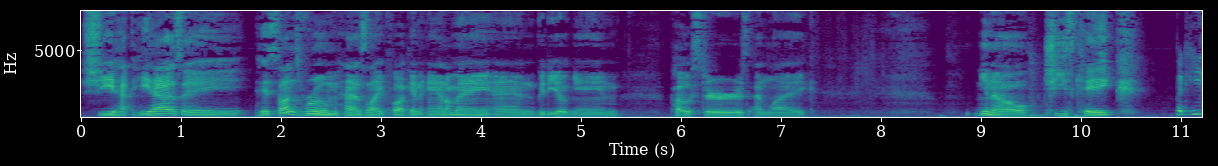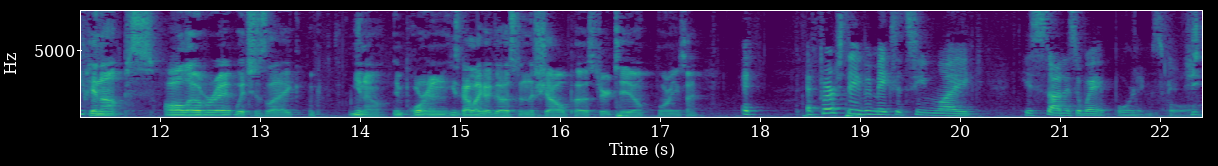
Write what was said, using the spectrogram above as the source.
She, ha- he has a, his son's room has like fucking anime and video game posters and like, you know, cheesecake but he, pinups all over it, which is like, you know, important. He's got like a Ghost in the Shell poster too. What were you saying? at, at first David makes it seem like his son is away at boarding school. He,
